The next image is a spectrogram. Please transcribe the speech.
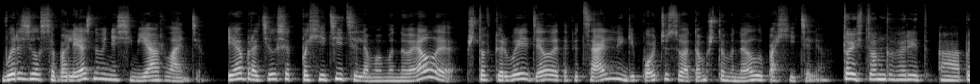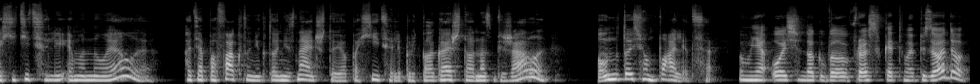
выразил соболезнование семье Орланди. и обратился к похитителям Эммануэлы, что впервые делает официальную гипотезу о том, что Эммануэлу похитили. То есть он говорит о похитителе Эммануэлы, хотя по факту никто не знает, что ее похитили, предполагая, что она сбежала, он, ну то есть он палится. У меня очень много было вопросов к этому эпизоду.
